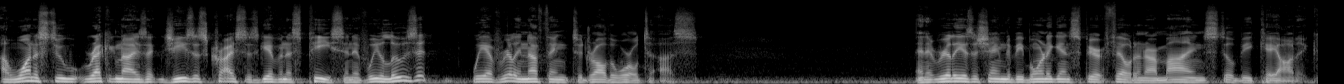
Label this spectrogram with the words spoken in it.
I want us to recognize that Jesus Christ has given us peace, and if we lose it, we have really nothing to draw the world to us. And it really is a shame to be born again, spirit filled, and our minds still be chaotic,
